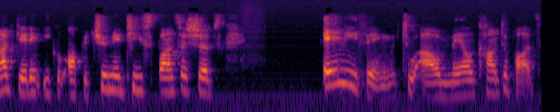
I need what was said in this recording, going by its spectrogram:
not getting equal opportunities, sponsorships, anything to our male counterparts.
